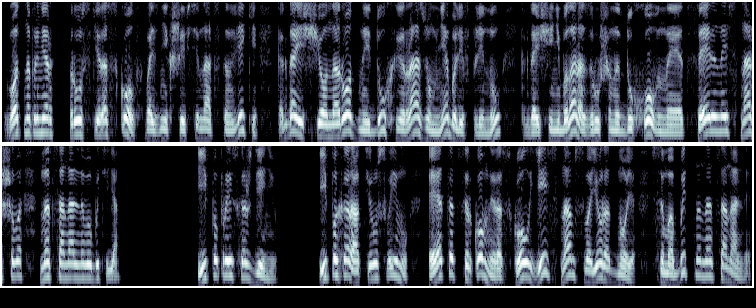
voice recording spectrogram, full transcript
Вот, например, русский раскол, возникший в XVII веке, когда еще народный дух и разум не были в плену, когда еще не была разрушена духовная цельность нашего национального бытия. И по происхождению, и по характеру своему этот церковный раскол есть нам свое родное, самобытно-национальное.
